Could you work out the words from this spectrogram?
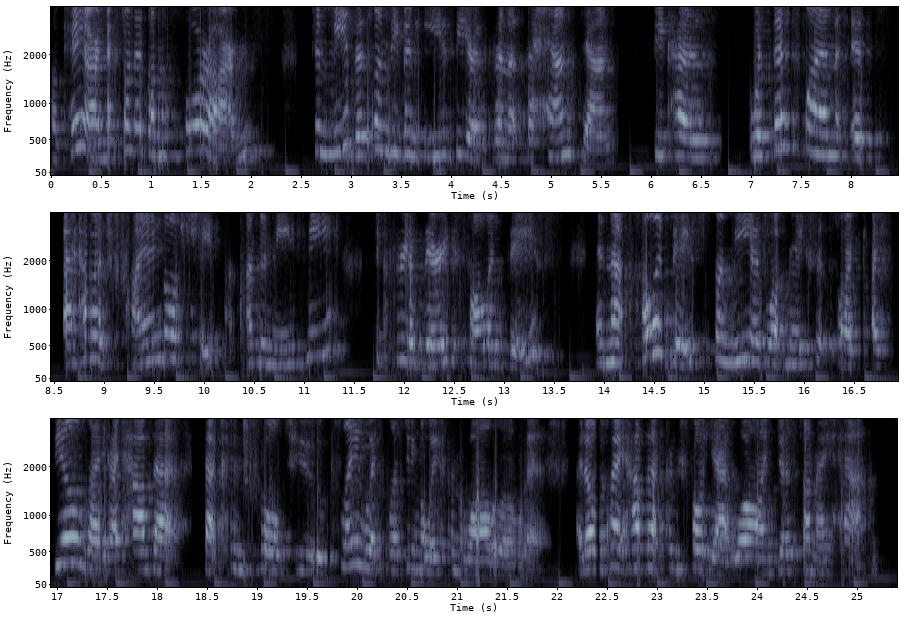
Okay, our next one is on the forearms. To me, this one's even easier than the handstand because with this one, it's I have a triangle shape underneath me to create a very solid base. And that solid base for me is what makes it so I, I feel like I have that that control to play with lifting away from the wall a little bit. I don't quite have that control yet while I'm just on my hands.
